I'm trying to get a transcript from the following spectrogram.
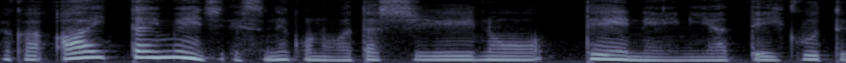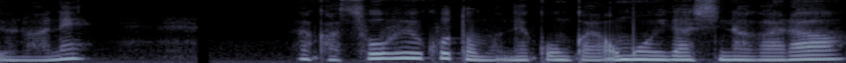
だからああいったイメージですねこの私の丁寧にやっていくというのはね。なんかそういうこともね今回思い出しながら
